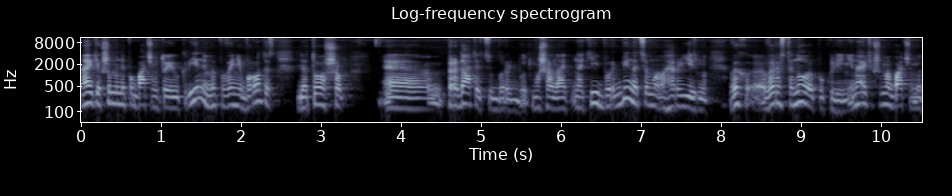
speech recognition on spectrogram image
навіть якщо ми не побачимо тої України, ми повинні боротись для того, щоб е, передати цю боротьбу. Тому що на, на тій боротьбі, на цьому героїзму вих- виросте нове покоління. І навіть якщо ми бачимо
